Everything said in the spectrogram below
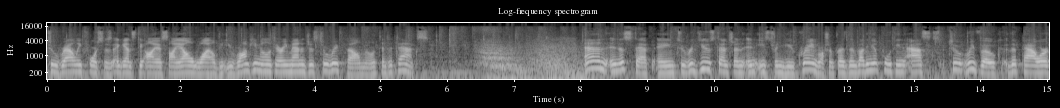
to rally forces against the ISIL while the Iraqi military manages to repel militant attacks. And in a step aimed to reduce tension in eastern Ukraine, Russian President Vladimir Putin asks to revoke the power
